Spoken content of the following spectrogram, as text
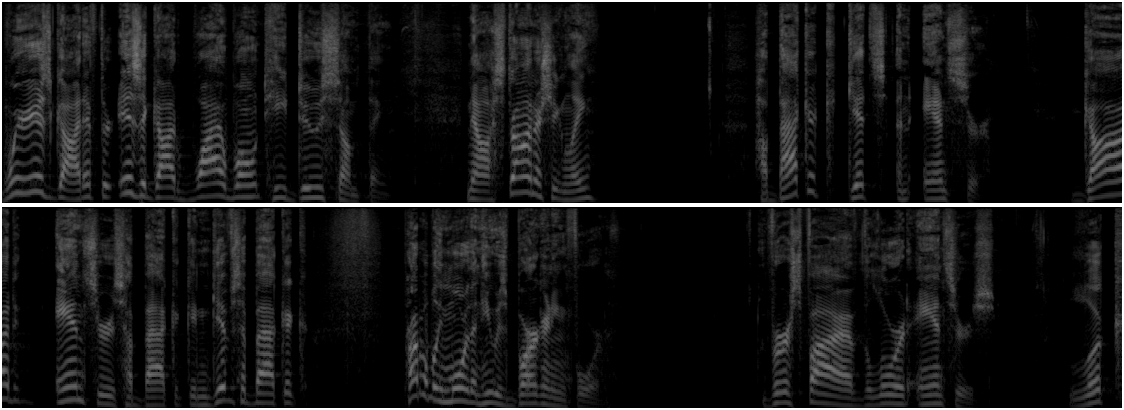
Where is God? If there is a God, why won't he do something? Now, astonishingly, Habakkuk gets an answer. God answers Habakkuk and gives Habakkuk probably more than he was bargaining for. Verse 5 the Lord answers Look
